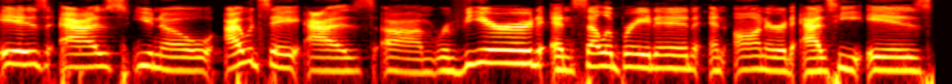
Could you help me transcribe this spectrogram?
is as you know, I would say as um, revered and celebrated and honored as he is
